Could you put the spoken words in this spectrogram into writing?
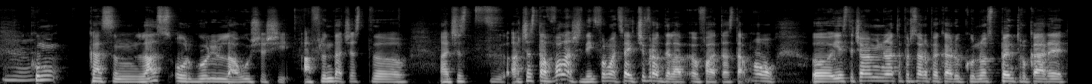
mm. cum ca să-mi las orgoliul la ușă și aflând acest, uh, acest, această avalanșă de informații, ai, ce vreau de la uh, fata asta? Oh, uh, este cea mai minunată persoană pe care o cunosc pentru care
